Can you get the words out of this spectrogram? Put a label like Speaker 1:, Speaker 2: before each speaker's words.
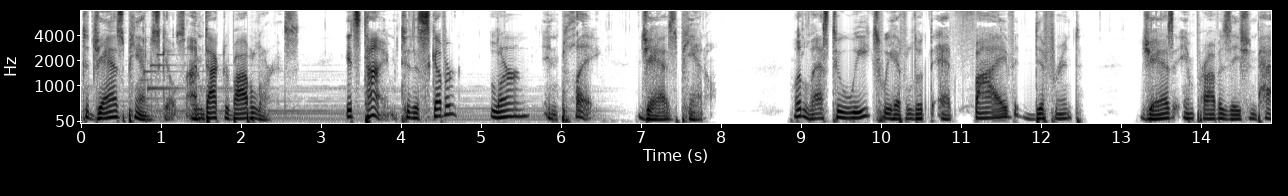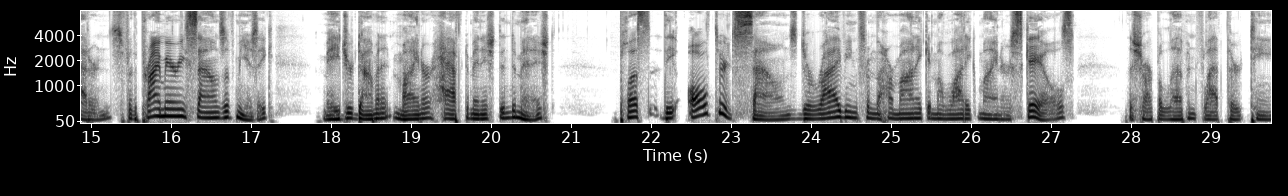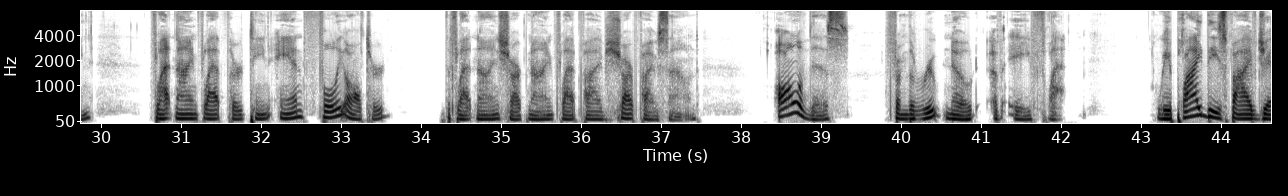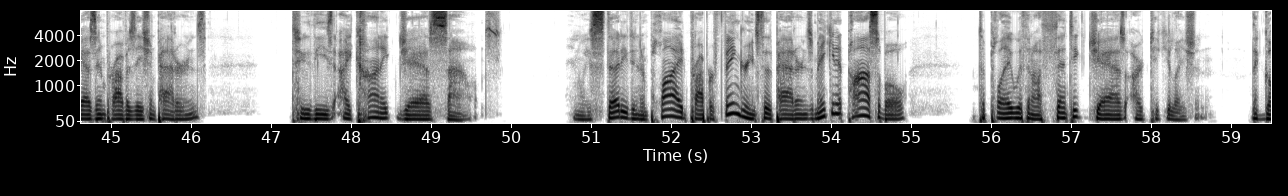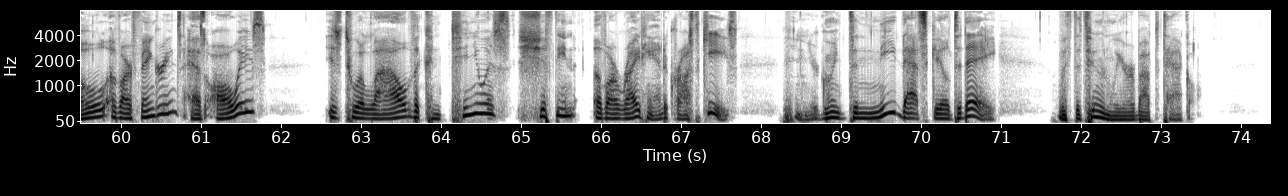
Speaker 1: Welcome to Jazz Piano Skills. I'm Dr. Bob Lawrence. It's time to discover, learn, and play jazz piano. Well, the last two weeks we have looked at five different jazz improvisation patterns for the primary sounds of music major, dominant, minor, half diminished, and diminished, plus the altered sounds deriving from the harmonic and melodic minor scales the sharp 11, flat 13, flat 9, flat 13, and fully altered, the flat 9, sharp 9, flat 5, sharp 5 sound. All of this from the root note of A flat. We applied these five jazz improvisation patterns to these iconic jazz sounds. And we studied and applied proper fingerings to the patterns, making it possible to play with an authentic jazz articulation. The goal of our fingerings, as always, is to allow the continuous shifting of our right hand across the keys. And you're going to need that skill today with the tune we are about to tackle.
